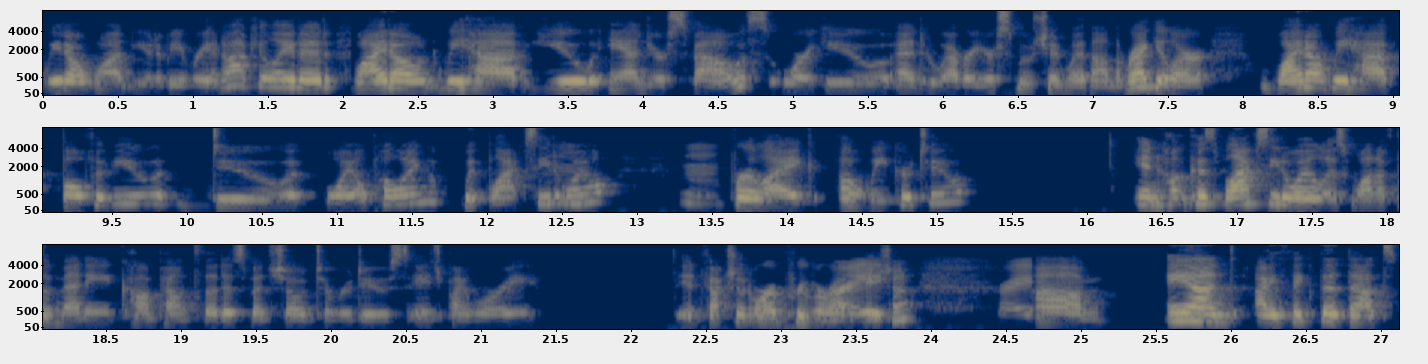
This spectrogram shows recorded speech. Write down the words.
we don't want you to be reinoculated. Why don't we have you and your spouse, or you and whoever you're smooching with on the regular? Why don't we have both of you do oil pulling with black seed Mhm. oil Mm. for like a week or two? In because black seed oil is one of the many compounds that has been shown to reduce H. pylori infection or improve Right. eradication. Right. Um, and I think that that's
